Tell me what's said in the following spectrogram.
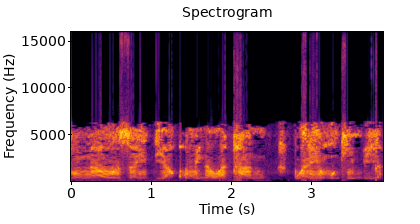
tunao zaidi ya kumi na watano waliomkimbia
